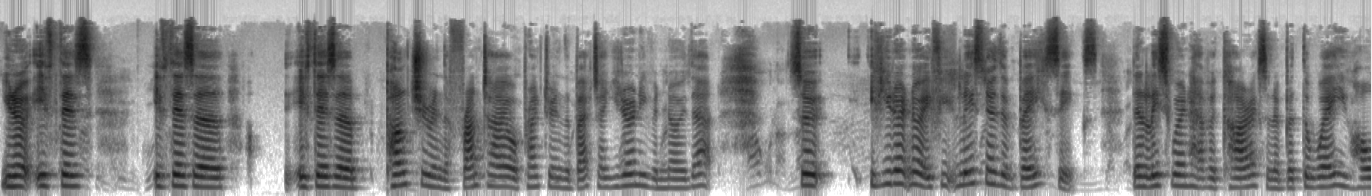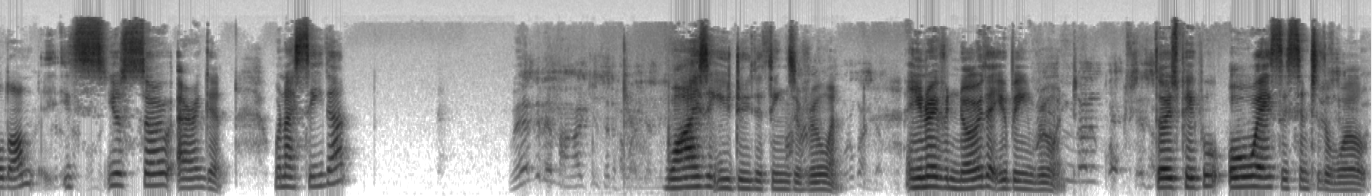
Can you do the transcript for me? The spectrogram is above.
You know, if there's if there's a if there's a puncture in the front tire or puncture in the back tire. You don't even know that. So if you don't know, if you at least know the basics, then at least you won't have a car accident. But the way you hold on, it's you're so arrogant. When I see that, why is it you do the things of ruin? And you don't even know that you're being ruined. Those people always listen to the world.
